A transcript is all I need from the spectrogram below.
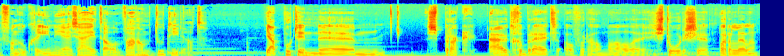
van Oekraïne. Jij zei het al. Waarom doet hij dat? Ja, Poetin ehm, sprak uitgebreid over allemaal historische parallellen.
